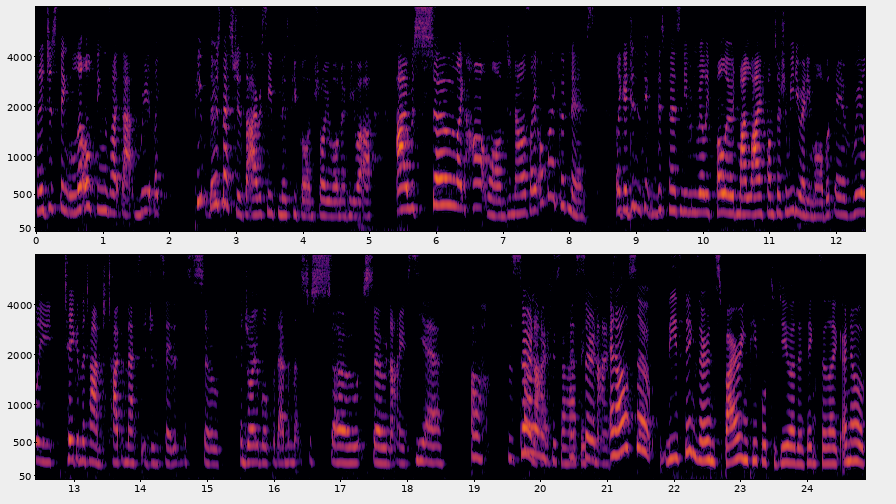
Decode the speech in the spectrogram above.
And I just think little things like that, re- like, people, those messages that I received from those people, I'm sure you all know who you are. I was so like heartwarmed, and I was like, oh my goodness. Like, I didn't think this person even really followed my life on social media anymore, but they have really taken the time to type a message and say that this is so enjoyable for them, and that's just so, so nice. Yeah. Oh, It's so that nice. so It's happy. so nice. And also, these things are inspiring people to do other things. So, like, I know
